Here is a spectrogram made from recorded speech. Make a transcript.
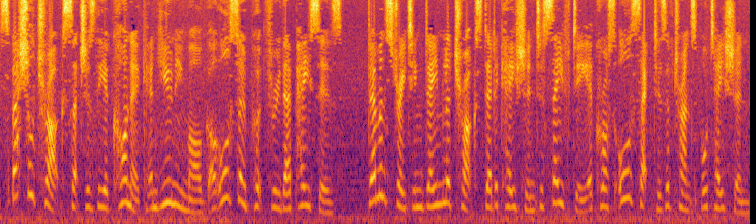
special trucks such as the Econic and Unimog are also put through their paces, demonstrating Daimler Truck's dedication to safety across all sectors of transportation.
